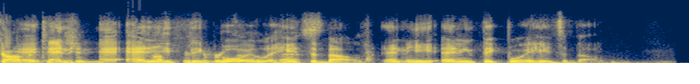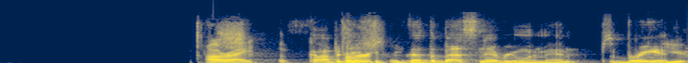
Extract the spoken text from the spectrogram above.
A- Any, Competition. any competition thick boy the hates a belt. Any any thick boy hates a belt. All right. Competition First- brings out the best in everyone, man. So bring it.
